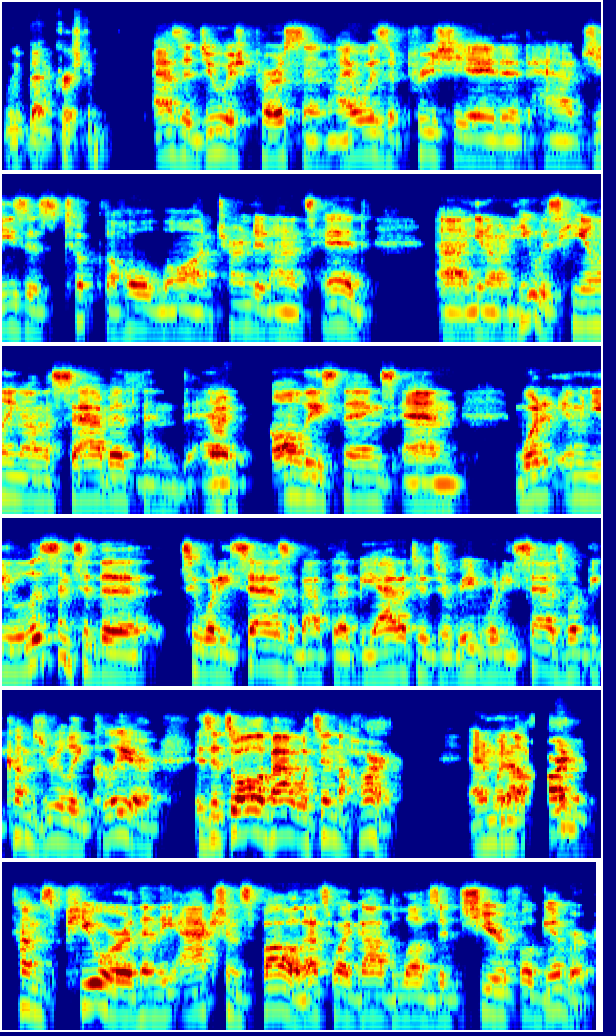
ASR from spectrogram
we've been a Christian. As a Jewish person, I always appreciated how Jesus took the whole law and turned it on its head uh, you know, and he was healing on the Sabbath and, and right. all these things. And what and when you listen to the to what he says about the Beatitudes or read what he says, what becomes really clear is it's all about what's in the heart. And when yeah. the heart comes pure, then the actions follow. That's why God loves a cheerful giver.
